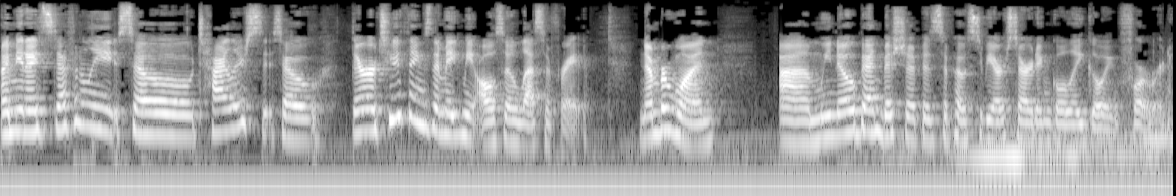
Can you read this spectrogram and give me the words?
I mean, it's definitely so Tyler. So there are two things that make me also less afraid. Number one, um, we know Ben Bishop is supposed to be our starting goalie going forward.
